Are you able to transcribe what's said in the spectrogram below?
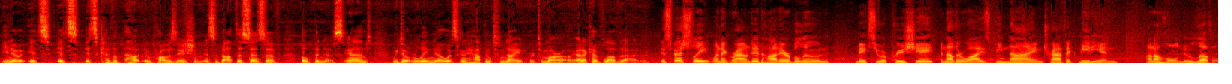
you know, it's it's it's kind of about improvisation. It's about the sense of openness, and we don't really know what's going to happen tonight or tomorrow, and I kind of love that. Especially when a grounded hot air balloon makes you appreciate an otherwise benign traffic median on a whole new level.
